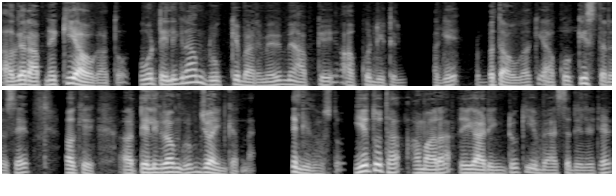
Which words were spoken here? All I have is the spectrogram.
अगर आपने किया होगा तो वो टेलीग्राम ग्रुप के बारे में भी मैं आपके, आपको डिटेल आगे बताऊँगा कि आपको किस तरह से ओके टेलीग्राम ग्रुप ज्वाइन करना है। चलिए दोस्तों, ये तो था हमारा रिगार्डिंग टू कि बैच से रिलेटेड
